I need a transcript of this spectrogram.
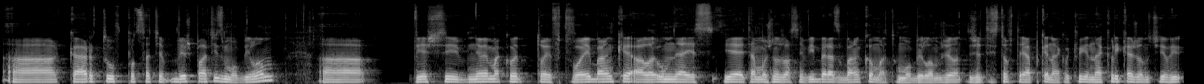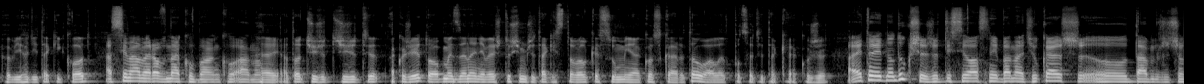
A kartu v podstate vieš platiť s mobilom a vieš si, neviem ako to je v tvojej banke, ale u mňa je, je tam možnosť vlastne vyberať z bankomatu mobilom, že, že ty si to v tej apke naklikáš, on ti vyhodí taký kód. Asi máme rovnakú banku, áno. Hej, a to, čiže, čiže akože je to obmedzené, nevieš, tuším, že takisto veľké sumy ako s kartou, ale v podstate také akože... A je to jednoduchšie, že ty si vlastne iba naťukáš uh, tam, že čo,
